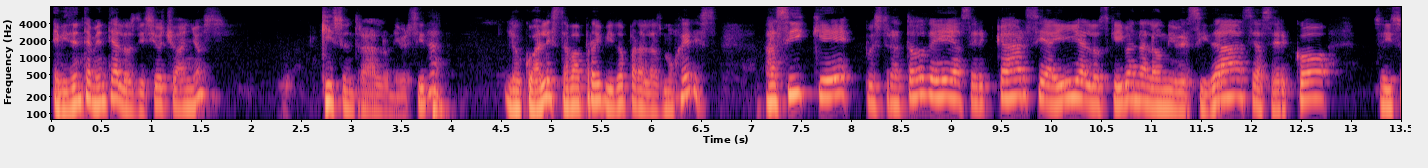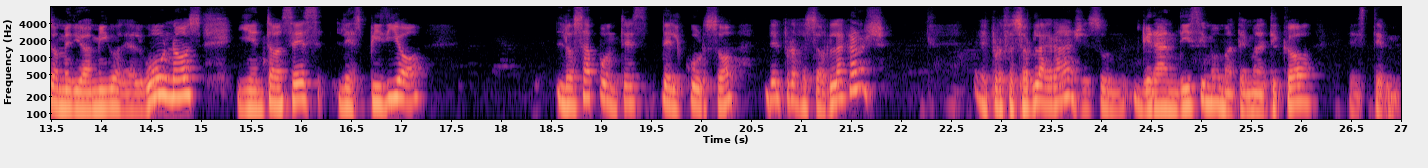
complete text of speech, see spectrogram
evidentemente a los 18 años quiso entrar a la universidad, lo cual estaba prohibido para las mujeres. Así que pues trató de acercarse ahí a los que iban a la universidad, se acercó se hizo medio amigo de algunos y entonces les pidió los apuntes del curso del profesor Lagrange. El profesor Lagrange es un grandísimo matemático. Este,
